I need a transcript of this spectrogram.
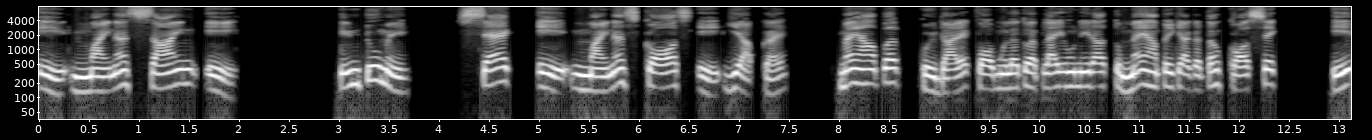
A minus sine A into में सेक ए माइनस कॉस ए ये आपका है। मैं यहाँ पर कोई डायरेक्ट फॉर्मूला तो अप्लाई हो नहीं रहा तो मैं यहाँ पे क्या करता हूँ कॉस ए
